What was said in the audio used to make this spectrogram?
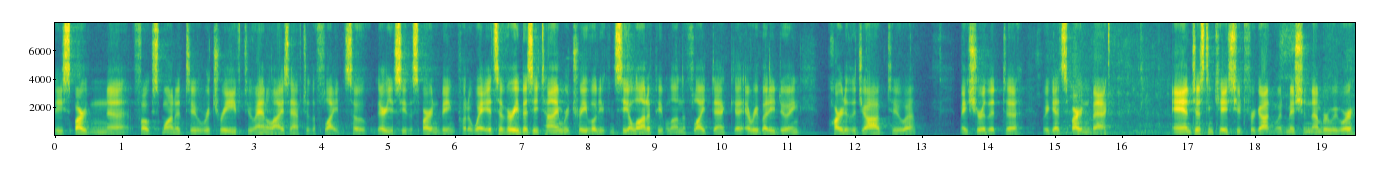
the Spartan uh, folks wanted to retrieve to analyze after the flight. So there you see the Spartan being put away. It's a very busy time, retrieval. You can see a lot of people on the flight deck, uh, everybody doing part of the job to uh, make sure that uh, we get Spartan back. And just in case you'd forgotten what mission number we were.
